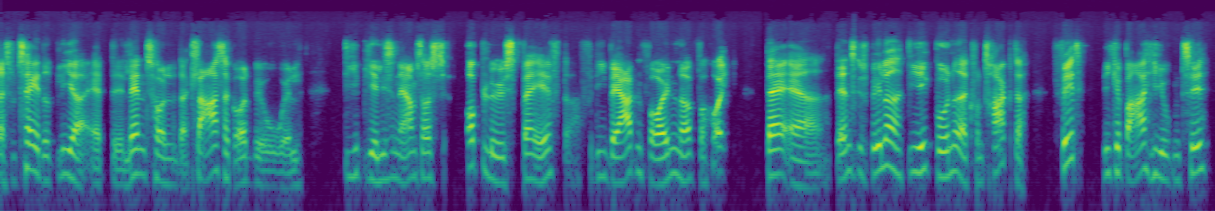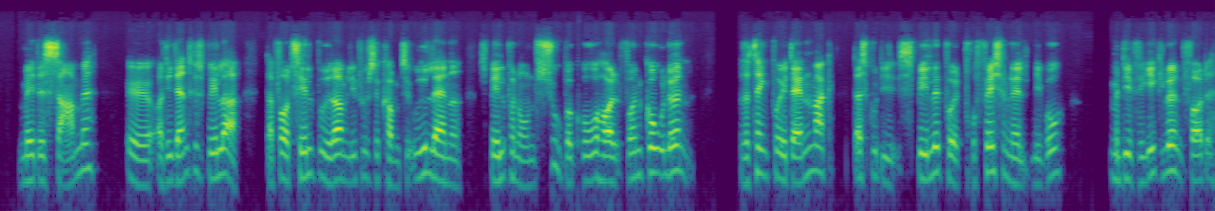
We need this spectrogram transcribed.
resultatet bliver, at øh, landsholdene, der klarer sig godt ved OL, de bliver ligesom nærmest også opløst bagefter, fordi verden får øjnene op for høj. Der er danske spillere, de er ikke bundet af kontrakter. Fedt, vi kan bare hive dem til med det samme. Øh, og de danske spillere, der får tilbuddet om lige pludselig at komme til udlandet, spille på nogle super gode hold, få en god løn. Altså tænk på i Danmark, der skulle de spille på et professionelt niveau, men de fik ikke løn for det.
